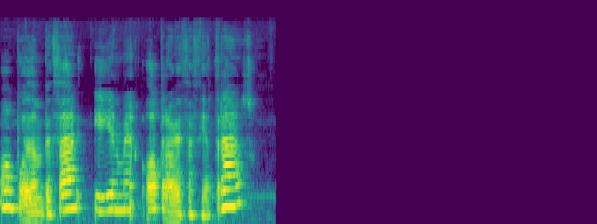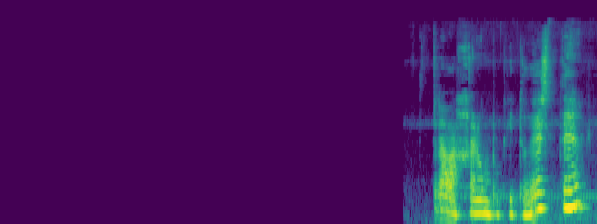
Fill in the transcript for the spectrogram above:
O puedo empezar e irme otra vez hacia atrás. Trabajar un poquito este.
